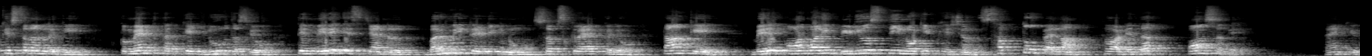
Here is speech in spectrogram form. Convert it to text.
ਕਿਸ ਤਰ੍ਹਾਂ ਲੱਗੀ? ਕਮੈਂਟ ਕਰਕੇ ਜਰੂਰ ਦੱਸਿਓ ਤੇ ਮੇਰੇ ਇਸ ਚੈਨਲ ਬਰਮੀ ਟ੍ਰੇਡਿੰਗ ਨੂੰ ਸਬਸਕ੍ਰਾਈਬ ਕਰਿਓ ਤਾਂ ਕਿ ਮੇਰੇ ਆਉਣ ਵਾਲੀ ਵੀਡੀਓਜ਼ ਦੀ ਨੋਟੀਫਿਕੇਸ਼ਨ ਸਭ ਤੋਂ ਪਹਿਲਾਂ ਤੁਹਾਡੇ ਤੱਕ ਪਹੁੰਚ ਸਕੇ। ਥੈਂਕ ਯੂ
